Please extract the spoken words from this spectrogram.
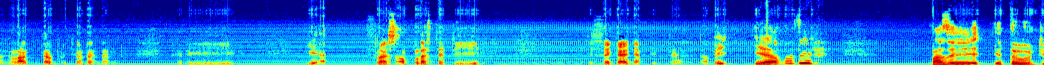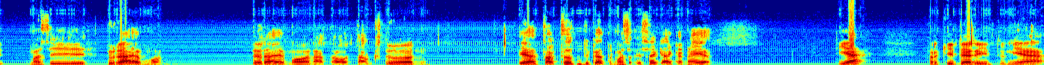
melakukan perjalanan dari ya flash of flash jadi isekainya beda. Tapi ya masih masih itu di, masih Doraemon. Doraemon atau Takzon ya Takzon juga termasuk isekai karena ya dia pergi dari dunia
